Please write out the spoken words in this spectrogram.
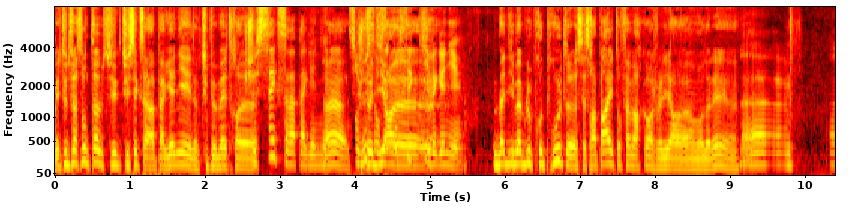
Mais de toute façon, Tom, tu, sais que ça va pas gagner, donc tu peux mettre. euh, Je sais que ça va pas gagner. façon, tu je peux sais, on dire sait- on sait euh, qui va gagner. Badi Bablou Prout Prout, euh, ce sera pareil ton fait marquant, je veux dire, à un moment donné. euh. Euh,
